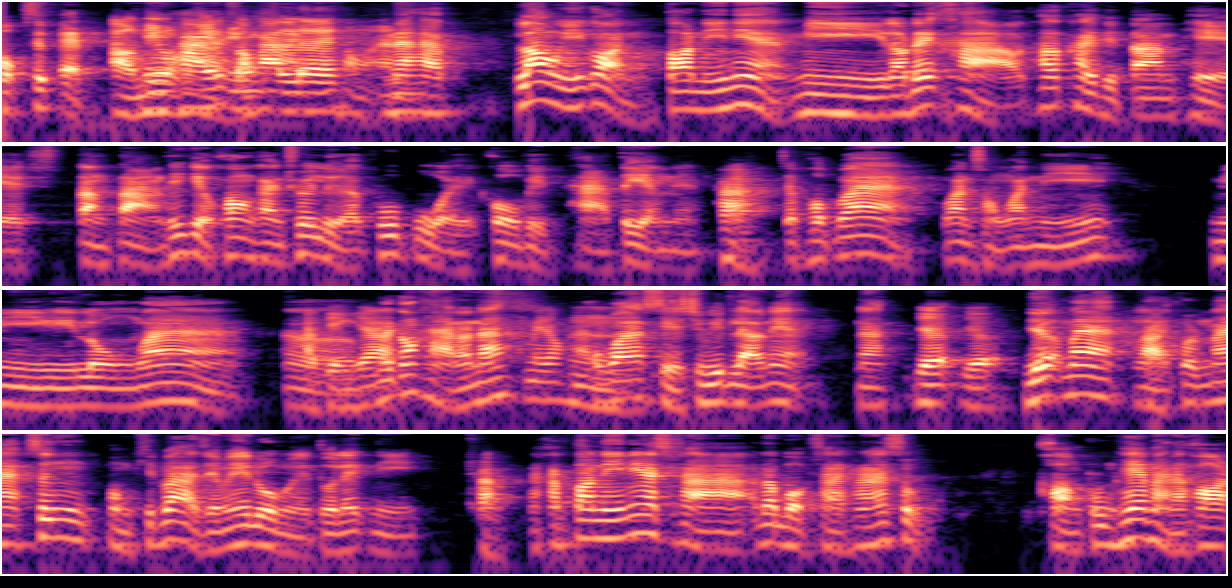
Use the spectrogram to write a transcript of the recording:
หกสิบเอ็ดเอานิวไฮสองอันเลยสองอันนะครับ เล่าอย่างนี้ก่อน ตอนนี้เนี่ยมีเราได้ข่าวถ้าใครติดตามเพจต่างๆ ที่เกี่ยวข้องกับการช่วยเหลือผู้ป่วยโควิดหาเตียงเนี่ยฮะจะพบว่าวันสองวันนี้มีลงว่าเอ่อหาเตียงยากไม่ต้องหาแล้วนะไม่ต้องหาเพราะว่าเสียชีวิตแล้วเนี่ยนะเยอะเยอะเยอะมากหลายคนมาก ซึ่งผมคิดว่าอาจจะไม่รวมอยู่ในตัวเลขนี้ครับนะครับตอนนี้เนี่ยสาระบบสาธารณสุขของกรุงเทพมหานคร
